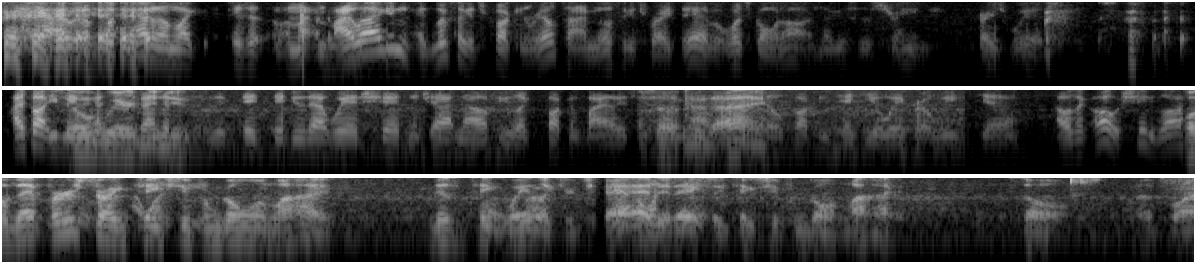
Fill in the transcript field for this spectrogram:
Yeah, I, I'm looking at it. I'm like, is it? Am I, am I lagging? It looks like it's fucking real time. It looks like it's right there. But what's going on? Like this is strange. Christ, weird. I thought you maybe So got weird you suspended do- because they, they do that weird shit in the chat now. If you like fucking violate some So kind of guideline, they'll fucking take you away for a week. Yeah, I was like, oh shit, he lost. Well, that first do. strike I takes you from it. going live. It doesn't take Oh, away wow. like your chat. wanna it see it. actually takes you from going live. So that's why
